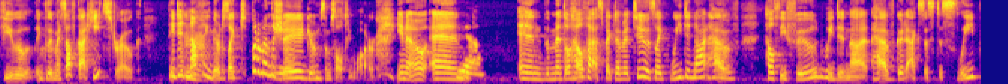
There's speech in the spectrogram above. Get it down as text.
few, including myself, got heat stroke. They did Mhm. nothing. They're just like, just put them in the shade, give them some salty water, you know, and and the mental health aspect of it too is like we did not have healthy food we did not have good access to sleep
